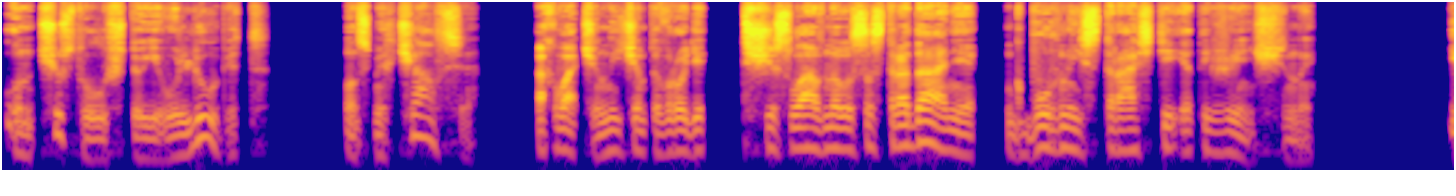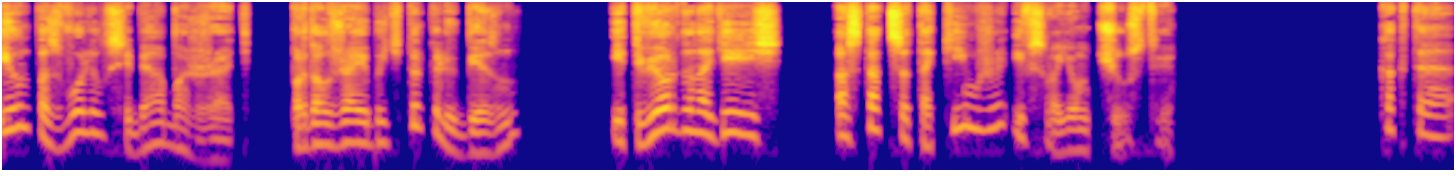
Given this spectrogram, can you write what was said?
Он чувствовал, что его любят. Он смягчался, охваченный чем-то вроде тщеславного сострадания к бурной страсти этой женщины. И он позволил себя обожать, продолжая быть только любезным и твердо надеясь остаться таким же и в своем чувстве. Как-то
